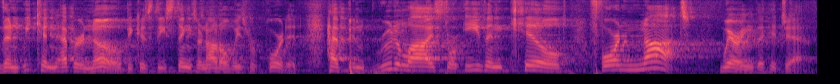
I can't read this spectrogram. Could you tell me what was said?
than we can ever know, because these things are not always reported, have been brutalized or even killed for not wearing the hijab.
